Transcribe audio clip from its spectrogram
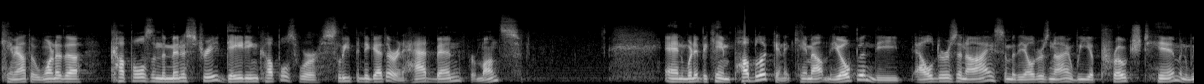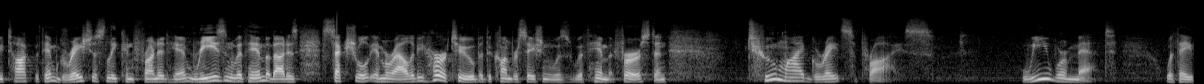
came out that one of the couples in the ministry, dating couples, were sleeping together and had been for months. And when it became public and it came out in the open, the elders and I, some of the elders and I, we approached him and we talked with him, graciously confronted him, reasoned with him about his sexual immorality, her too, but the conversation was with him at first. And to my great surprise, we were met with a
